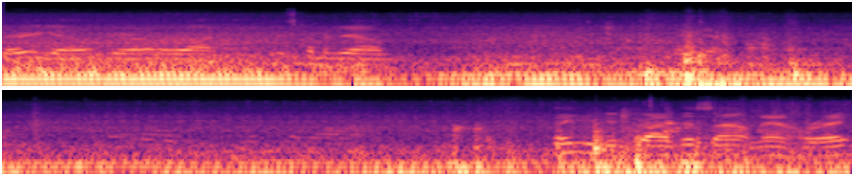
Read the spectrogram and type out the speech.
There you go. You're on a rock. It's coming down. There you go. I drive this out now, right?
